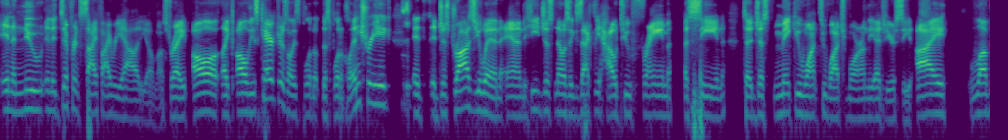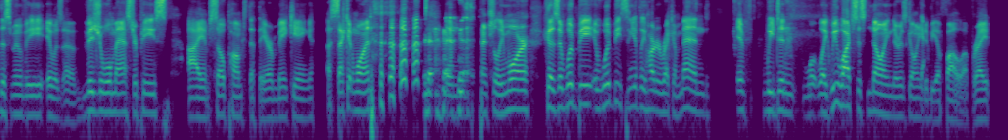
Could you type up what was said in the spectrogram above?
in a new in a different sci-fi reality almost right? All like all these characters all these political this political intrigue it, it just draws you in and he just knows exactly how to frame a scene to just make you want to watch more on the edge of your seat. I love this movie. It was a visual masterpiece. I am so pumped that they are making a second one and potentially more because it would be it would be significantly harder to recommend if we didn't like we watched this knowing there was going Yeah. to be a follow-up right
